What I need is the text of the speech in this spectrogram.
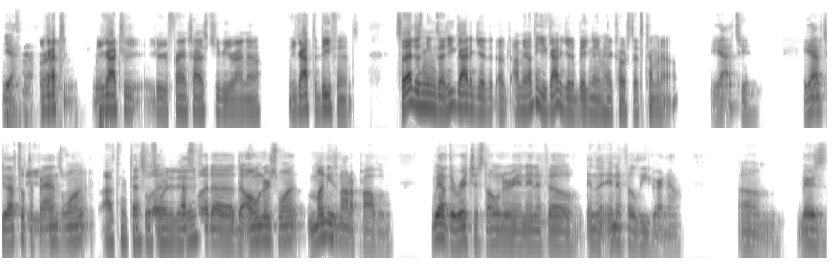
Yeah. You got you got your your franchise QB right now. You got the defense. So that just means that you got to get. A, I mean, I think you got to get a big name head coach that's coming out. You have to. You have to. That's what the fans want. I think that's, that's what, what, it that's is. what uh, the owners want. Money's not a problem. We have the richest owner in NFL in the NFL league right now. Um, there's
